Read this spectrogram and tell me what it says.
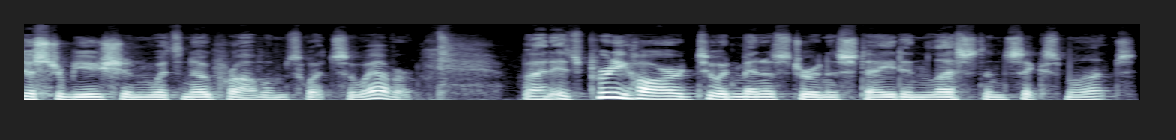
distribution with no problems whatsoever but it's pretty hard to administer an estate in less than six months.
